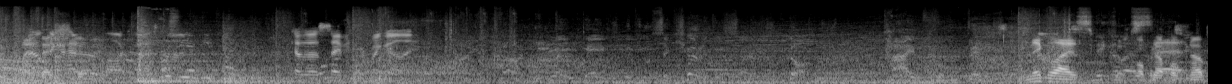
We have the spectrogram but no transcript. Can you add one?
I don't that think I had shit. it unlocked last time. Because I was saving for my gun. games with you security, sir. No. Time for business. Nikolai's Open up, open up.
